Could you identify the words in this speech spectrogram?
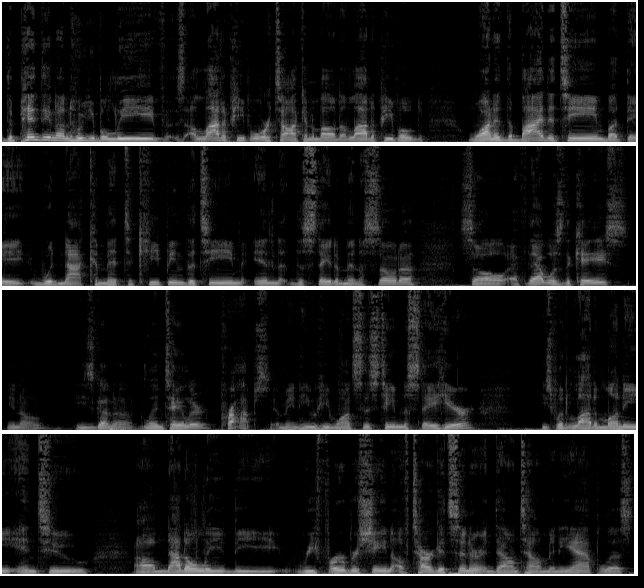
Depending on who you believe, a lot of people were talking about, a lot of people wanted to buy the team, but they would not commit to keeping the team in the state of Minnesota. So if that was the case, you know, he's gonna Glen Taylor props. I mean, he he wants this team to stay here. He's put a lot of money into um, not only the refurbishing of Target Center in downtown Minneapolis,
